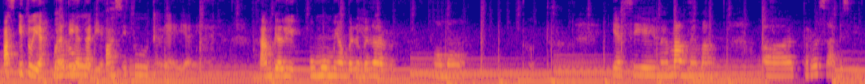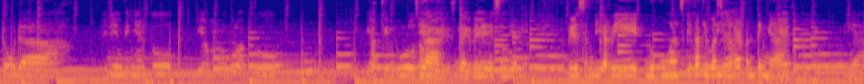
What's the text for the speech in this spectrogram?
pas itu ya? Berarti baru ya tadi ya? pas itu. Ya ya ya, ya. tampil di umum yang bener-bener ngomong. Ya sih memang memang. Eh, terus abis itu udah jadi intinya tuh ya mau grow up tuh yakin dulu sama ya diri sendiri diri gitu. sendiri diri sendiri dukungan sekitar juga Iya. sebenarnya penting ya ya itu penting ya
